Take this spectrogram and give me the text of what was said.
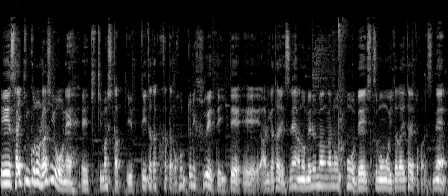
えー最近このラジオをね、えー聞きましたって言っていただく方が本当に増えていて、えーありがたいですね。あのメルマガの方で質問をいただいたりとかですね、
